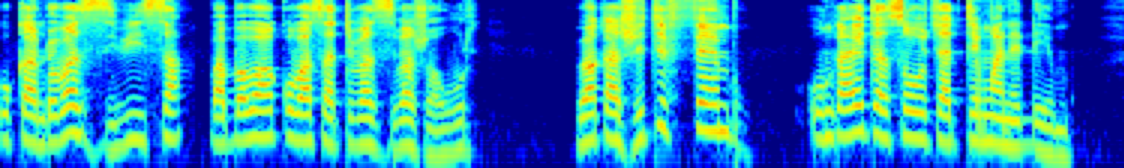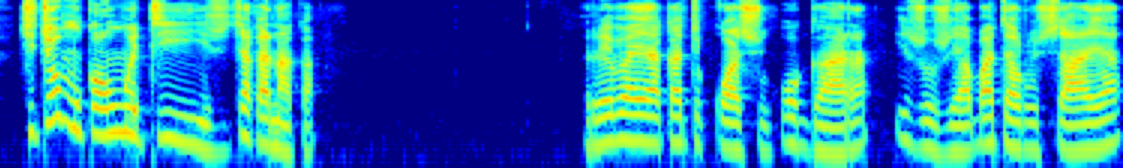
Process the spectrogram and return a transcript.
ukandovazivisa baba vako vasati vaziva zvauri. Vakazviti fembu ungaita seuchatemwa nedemo. Chitomuka umwe tii zvichakanaka. Revai akati kwashu ogara. Izvozvo yabata rushaya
